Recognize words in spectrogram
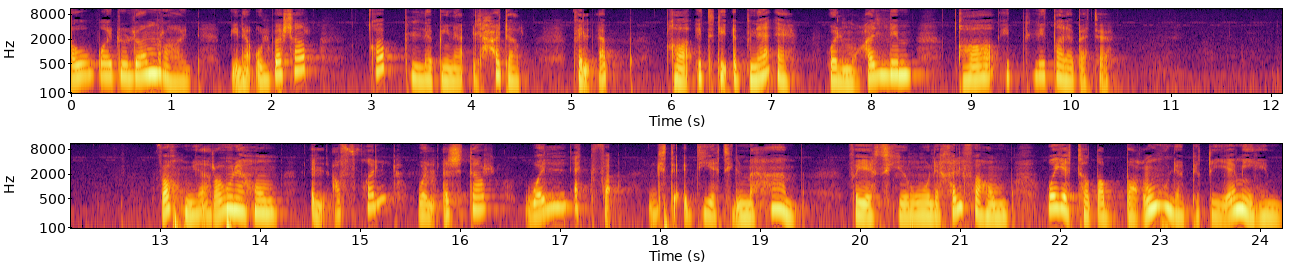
أول العمران بناء البشر قبل بناء الحجر. فالأب قائد لأبنائه والمعلم قائد لطلبته. فهم يرونهم الأفضل والأجدر والأكفأ لتأدية المهام فيسيرون خلفهم ويتطبعون بقيمهم.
